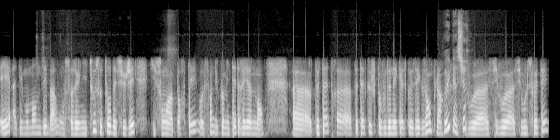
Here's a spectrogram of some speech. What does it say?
et à des moments de débat où on se réunit tous autour des sujets qui sont portés au sein du comité de rayonnement. Peut-être peut-être euh, peut-être que je peux vous donner quelques exemples. Oui, bien sûr. Si vous euh, si vous euh, si vous le souhaitez.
